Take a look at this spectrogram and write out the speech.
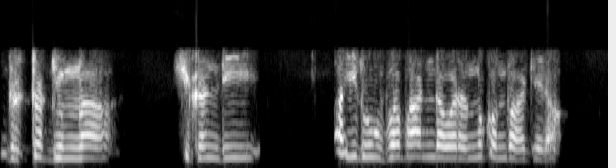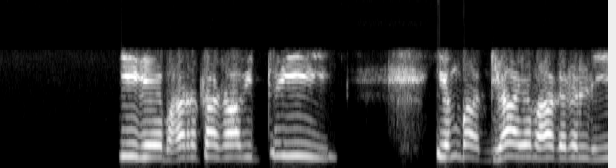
ದೃಷ್ಟದ್ಯುಮ್ನ ಶಿಖಂಡಿ ಐದು ಉಪಪಾಂಡವರನ್ನು ಕೊಂದು ಹಾಕಿದ ಹೀಗೆ ಭಾರತ ಸಾವಿತ್ರಿ ಎಂಬ ಅಧ್ಯಾಯ ಭಾಗದಲ್ಲಿ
